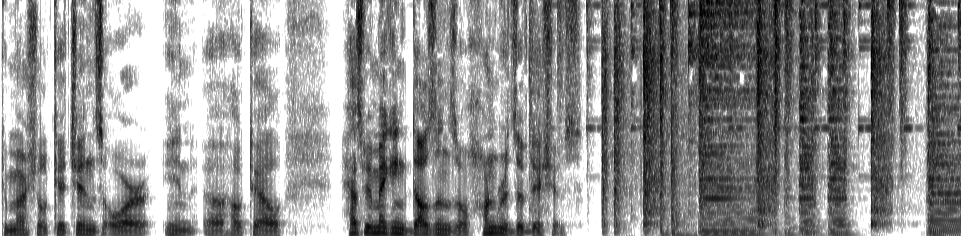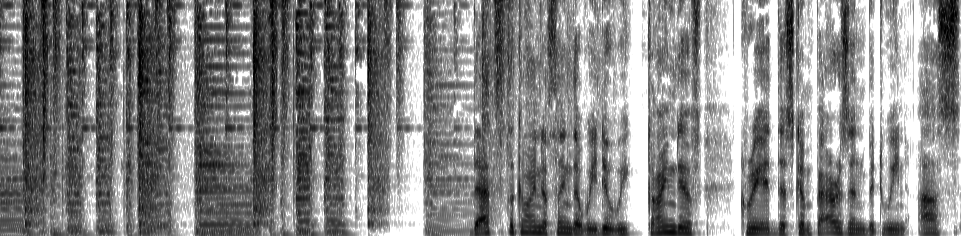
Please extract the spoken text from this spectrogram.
commercial kitchens or in a hotel, has been making dozens or hundreds of dishes. That's the kind of thing that we do. We kind of create this comparison between us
